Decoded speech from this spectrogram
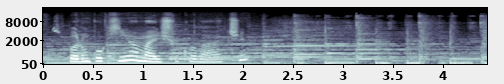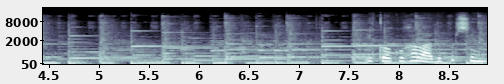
Vamos pôr um pouquinho a mais de chocolate. E coco ralado por cima.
